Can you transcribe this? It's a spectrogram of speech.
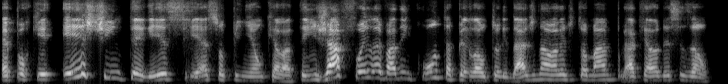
é porque este interesse, essa opinião que ela tem, já foi levada em conta pela autoridade na hora de tomar aquela decisão.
